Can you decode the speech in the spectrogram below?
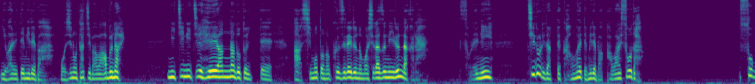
言われてみれば叔父の立場は危ない日々平安などと言って足元の崩れるのも知らずにいるんだからそれに千鳥だって考えてみればかわいそうださっ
